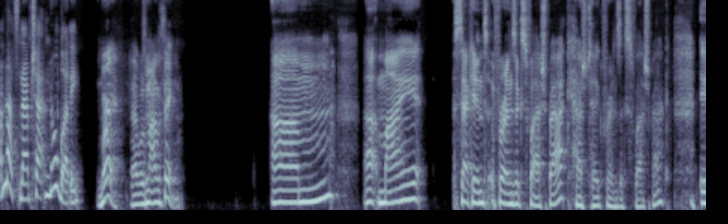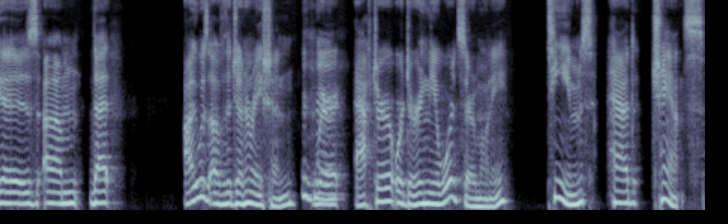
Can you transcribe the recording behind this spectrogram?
I'm not Snapchat nobody. Right. That was not a thing. Um, uh, my second forensics flashback hashtag forensics flashback is um that I was of the generation Mhm. where after or during the award ceremony, teams had chants.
